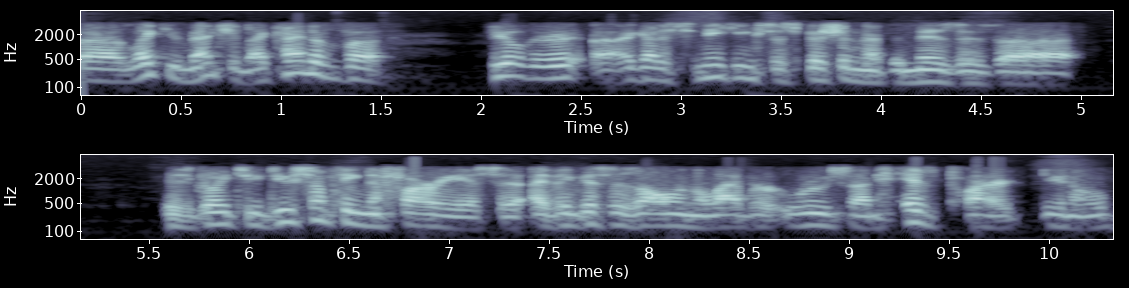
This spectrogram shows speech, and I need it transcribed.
uh, like you mentioned, I kind of uh, feel there. I got a sneaking suspicion that the Miz is uh, is going to do something nefarious. I think this is all an elaborate ruse on his part. You know,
